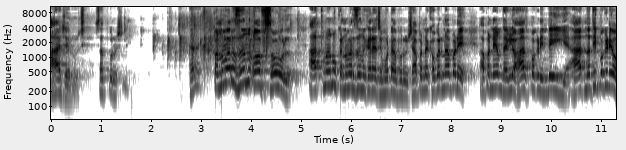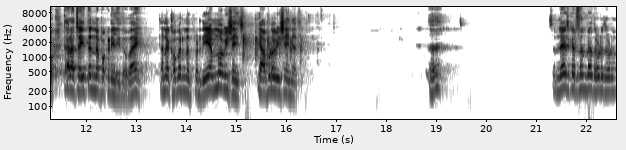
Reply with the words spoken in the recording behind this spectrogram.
આ જરૂર છે. સત્પુરુષની કન્વર્ઝન ઓફ સોલ આત્માનું કન્વર્ઝન કરે છે મોટા પુરુષ. આપણને ખબર ના પડે. આપણને એમ થાય, લ્યો, હાથ પકડીને બેહી ગયા. હાથ નથી પકડ્યો, તારા ચૈતનને પકડી લીધો, ભાઈ. તને ખબર નથી પડતી. એ એમનો વિષય છે. એ આપણો વિષય નથી. હા? સમજાય છે કરશનભાઈ થોડું થોડું?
